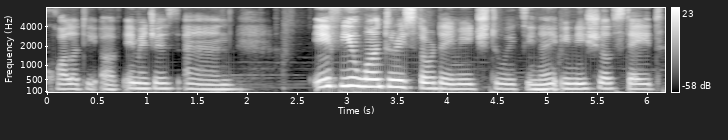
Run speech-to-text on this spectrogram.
quality of images. And if you want to restore the image to its in initial state,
